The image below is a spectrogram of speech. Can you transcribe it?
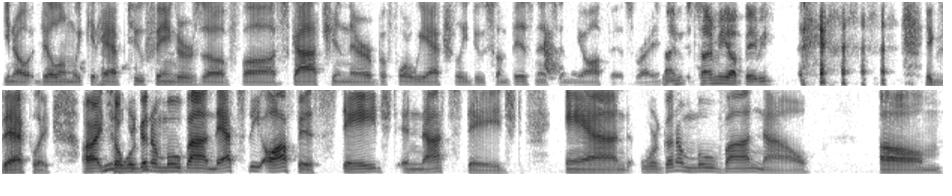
you know, Dylan, we could have two fingers of uh, scotch in there before we actually do some business in the office, right? Sign, sign me up, baby. exactly. All right. So we're going to move on. That's the office, staged and not staged. And we're going to move on now. Um,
